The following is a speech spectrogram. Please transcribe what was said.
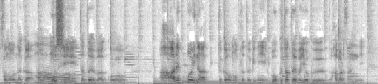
そのなんかももし例えばこうああれっぽいなとか思った時に僕例えばよく羽原さんに「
